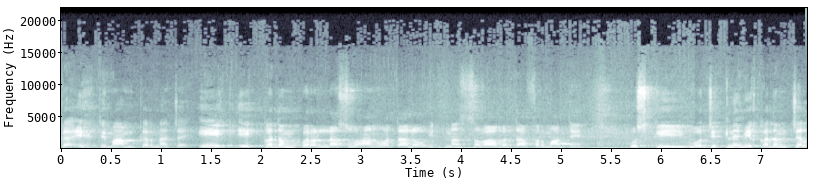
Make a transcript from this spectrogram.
کا اہتمام کرنا چاہیے۔ ایک ایک قدم پر اللہ سبحانہ و تعالیٰ اتنا ثواب عطا فرماتے ہیں۔ اس کی وہ جتنے بھی قدم چل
